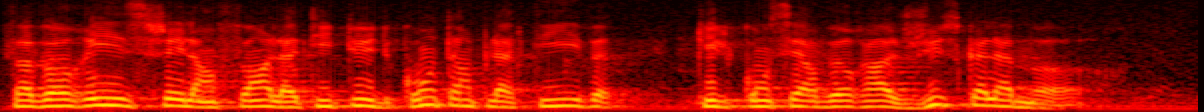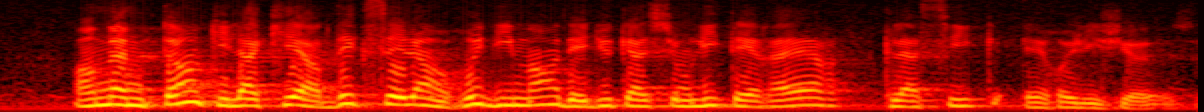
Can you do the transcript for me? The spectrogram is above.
favorise chez l'enfant l'attitude contemplative qu'il conservera jusqu'à la mort, en même temps qu'il acquiert d'excellents rudiments d'éducation littéraire, classique et religieuse.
